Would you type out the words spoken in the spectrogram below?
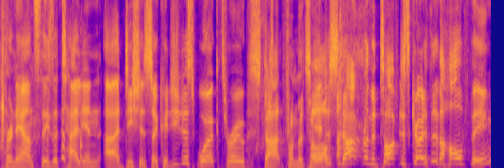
pronounce these Italian uh, dishes. So could you just work through? Start from the top. Yeah, just start from the top. Just go through the whole thing.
